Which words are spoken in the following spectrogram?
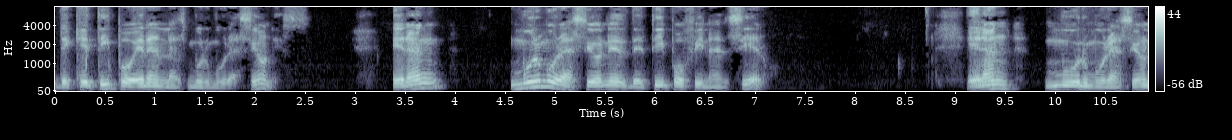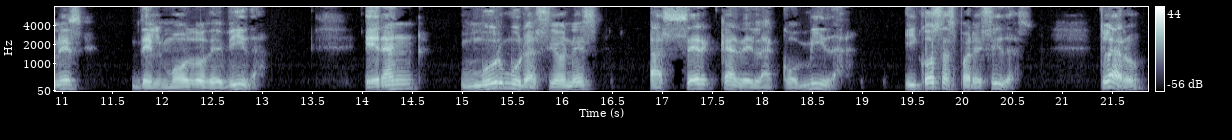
de qué tipo eran las murmuraciones. Eran murmuraciones de tipo financiero. Eran murmuraciones del modo de vida. Eran murmuraciones acerca de la comida y cosas parecidas. Claro,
